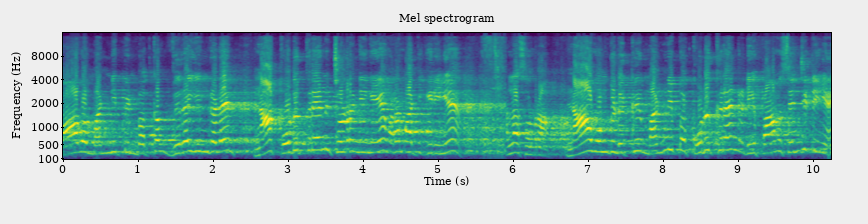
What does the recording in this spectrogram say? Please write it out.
பாவ மன்னிப்பின் பக்கம் விரையுங்களேன் நான் கொடுக்கிறேன்னு சொல்றேன் நீங்க ஏன் வரமாட்டேங்கிறீங்க? அல்லாஹ் சொல்றான். நான் உங்களுக்கு மன்னிப்பை கொடுக்கிறேன் நீங்க பாவம் செஞ்சிட்டீங்க.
